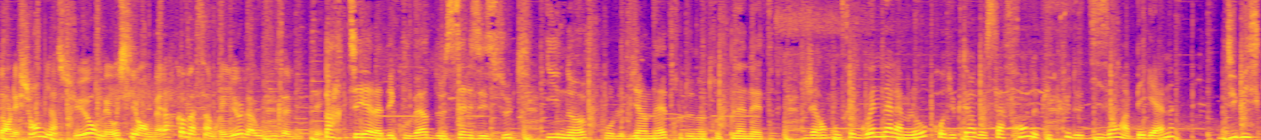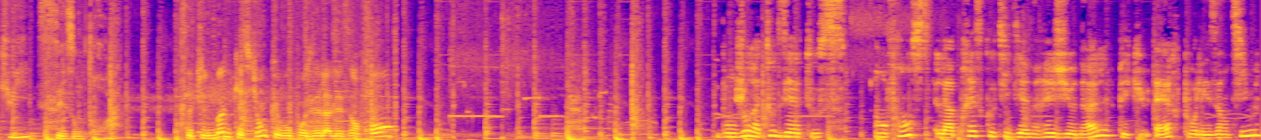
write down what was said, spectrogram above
dans les champs bien sûr, mais aussi en mer, comme à Saint-Brieuc, là où vous habitez. Partez à la découverte de celles et ceux qui innovent pour le bien-être de notre planète. J'ai rencontré Gwenda Lamelot, producteur de safran depuis plus de 10 ans à Bégane. Du biscuit, saison 3. C'est une bonne question que vous posez là les enfants. Bonjour à toutes et à tous. En France, la presse quotidienne régionale, PQR pour les intimes,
